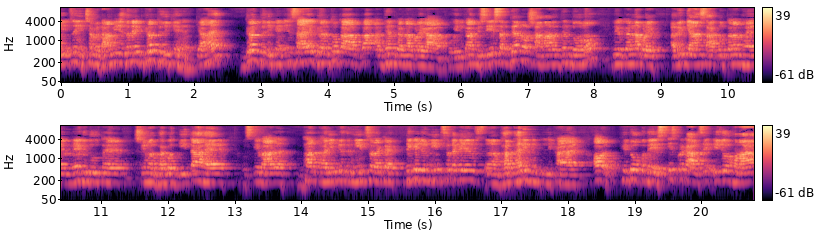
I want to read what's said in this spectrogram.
ये नहीं क्षमता जितने ग्रंथ लिखे हैं, क्या है? ग्रंथ लिखे इन सारे ग्रंथों का आपका अध्ययन करना पड़ेगा आपको। इनका विशेष अध्ययन और सामान्य अध्ययन दोनों करना पड़ेगा। अभिज्ञान शाकुंतलम है, मेघदूत है, श्रीमद भगवत गीता है, उसके बाद भरतहरि की नीत सड़क है, देखिए जो नीत सड़क है भरतहरि लिखा है, और हितोपदेश, इस प्रकार से ये जो हमारा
